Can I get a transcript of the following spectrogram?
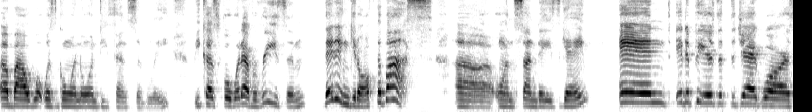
about what was going on defensively because, for whatever reason, they didn't get off the bus uh, on Sunday's game. And it appears that the Jaguars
